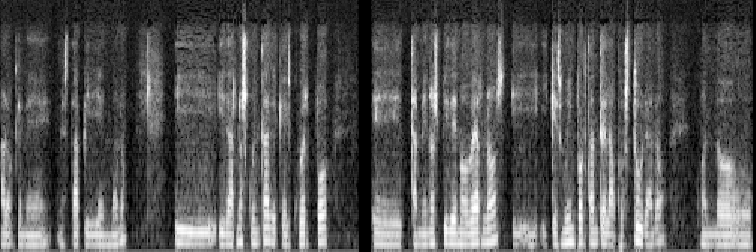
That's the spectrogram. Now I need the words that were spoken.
a lo que me, me está pidiendo, ¿no? Y, darnos cuenta de que el cuerpo eh, también nos pide movernos y, y, que es muy importante la postura, ¿no? Cuando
